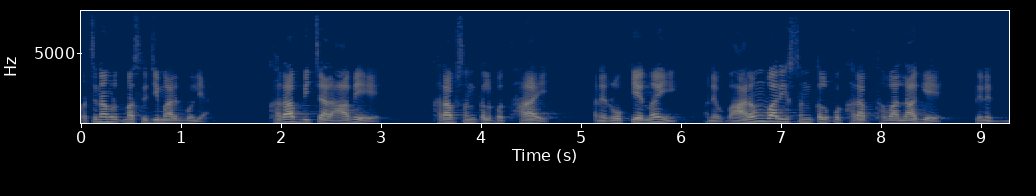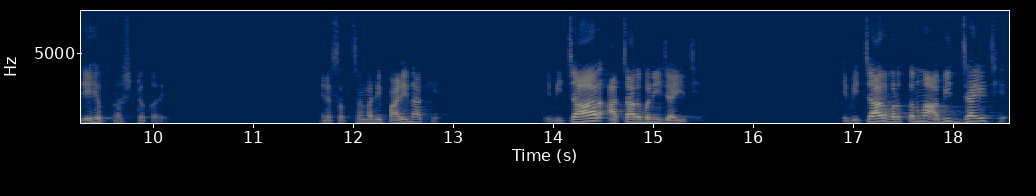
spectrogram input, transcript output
વચનામૃતમાં શ્રીજી મહારાજ બોલ્યા, ખરાબ વિચાર આવે, ખરાબ સંકલ્પ થાય અને રોકે નહીં અને વારંવાર સંકલ્પ ખરાબ થવા લાગે તો એને દેહ ભ્રષ્ટ કરે. એને સત્સંગમાંથી પાડી નાખે. એ વિચાર આચાર બની જાય છે. એ વિચાર વર્તનમાં આવી જ જાય છે.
